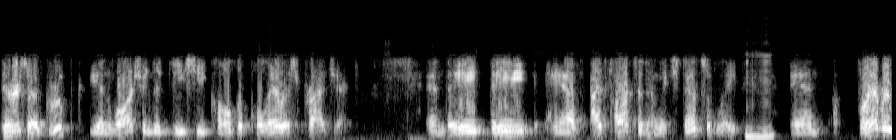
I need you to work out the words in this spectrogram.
there's a group in Washington D.C. called the Polaris Project and they they have I've talked to them extensively, mm-hmm. and forever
